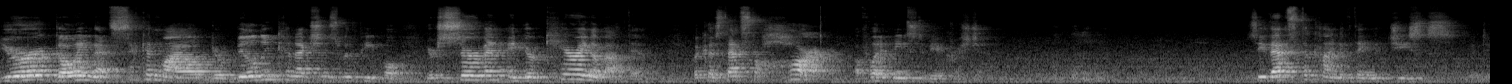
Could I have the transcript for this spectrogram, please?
you're going that second mile, you're building connections with people, you're serving and you're caring about them because that's the heart of what it means to be a Christian. See, that's the kind of thing that Jesus would do.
